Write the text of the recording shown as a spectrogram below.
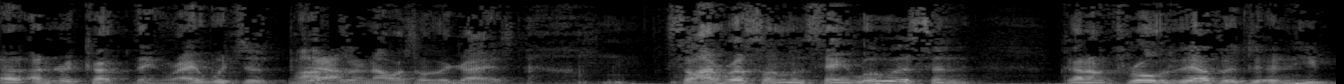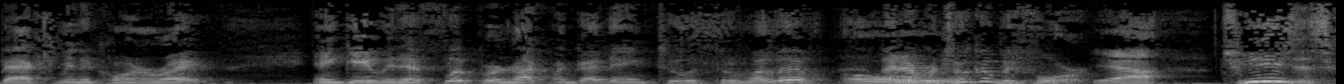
uh, undercut thing, right, which is popular Yeah. now with other guys. So I'm wrestling him in St. Louis and got him thrilled to death, and he backs me in the corner, right, and gave me that flipper and knocked my goddamn tooth through my lip. Oh. I never took it before. Yeah. Jesus.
